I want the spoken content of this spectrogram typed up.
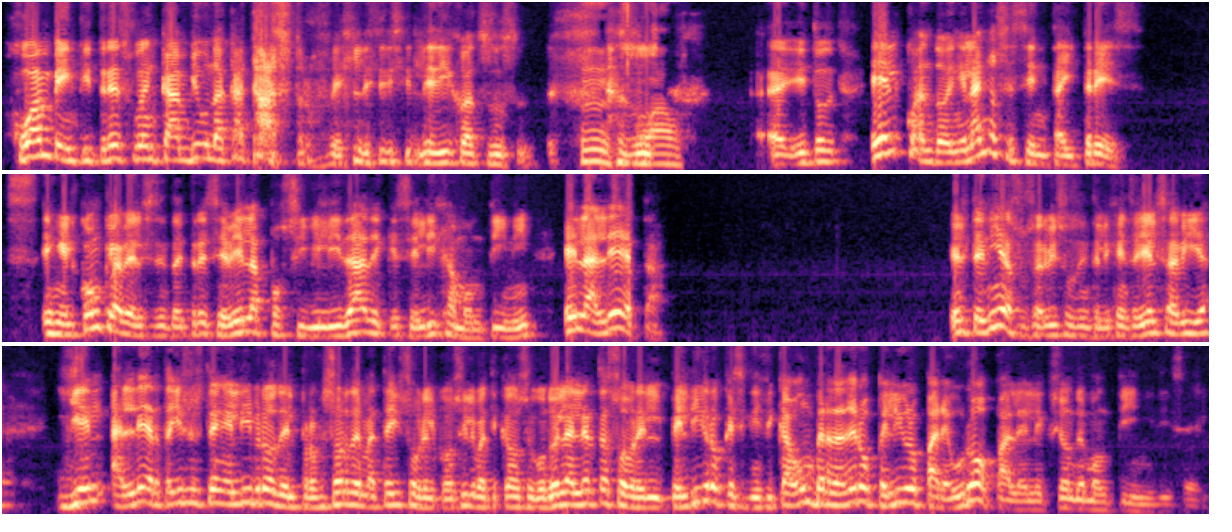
Juan XXIII fue en cambio una catástrofe, le, dijo a sus... Mm, eh, entonces, él cuando en el año 63, en el cónclave del 63, se ve la posibilidad de que se elija Montini, él alerta Él tenía sus servicios de inteligencia y él sabía, y él alerta, y eso está en el libro del profesor de Matei sobre el Concilio Vaticano II, él alerta sobre el peligro que significaba, un verdadero peligro para Europa la elección de Montini, dice él.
